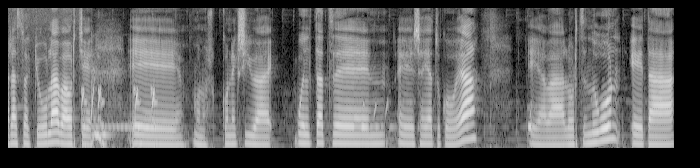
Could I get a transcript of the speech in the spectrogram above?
arazoak jogula, ba hortxe e, bueno, konexioa bueltatzen e, saiatuko gea, ea ba lortzen dugun, eta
